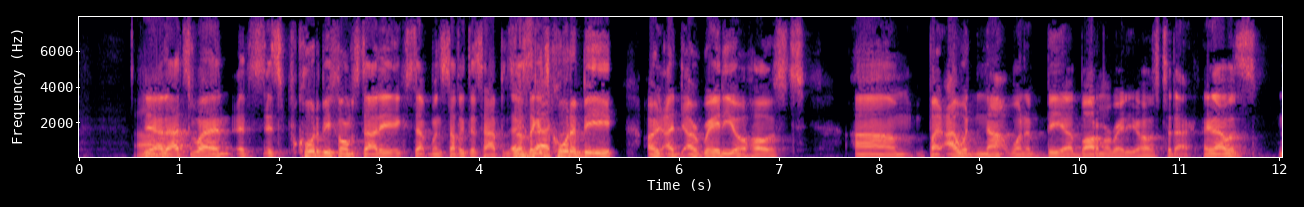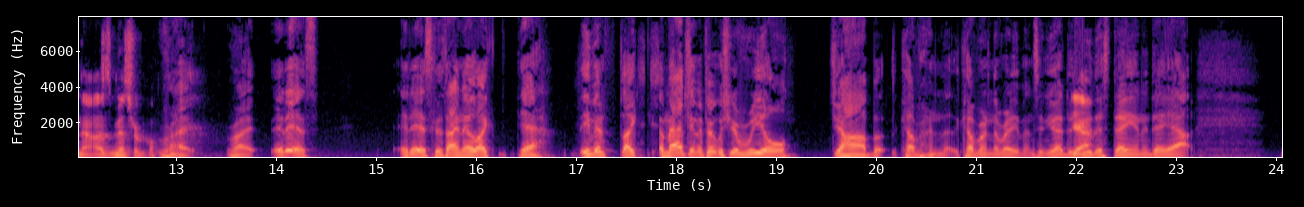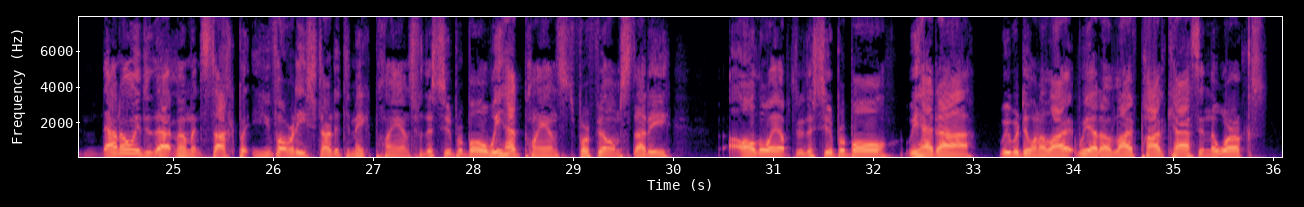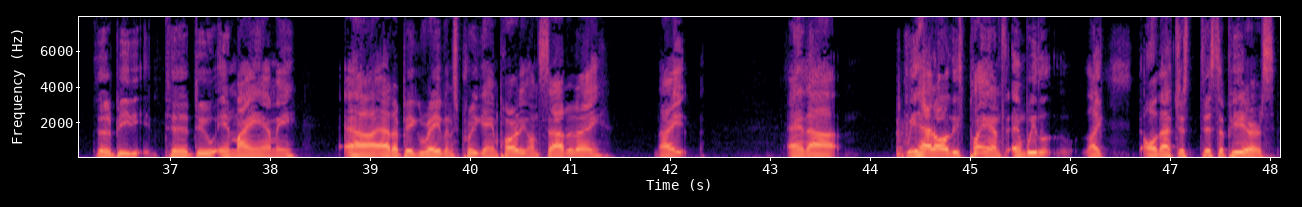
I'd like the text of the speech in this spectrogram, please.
yeah, that's when it's it's cool to be film study, except when stuff like this happens. I was like, it's cool to be a, a, a radio host, um, but I would not want to be a Baltimore radio host today. Like that was no, that was miserable. Right, right. It is. It is because I know, like, yeah. Even like, imagine if it was your real job covering the, covering the Ravens, and you had to Yeah. do this day in and day out. Not only did that moment suck, but you've already started to make plans for the Super Bowl. We had plans for film study all the way up through the Super Bowl. We had uh we were doing a live we had a live podcast in the works to be to do in Miami uh, at a big Ravens pregame party on Saturday night. And uh we had all these plans and we like all that just disappears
